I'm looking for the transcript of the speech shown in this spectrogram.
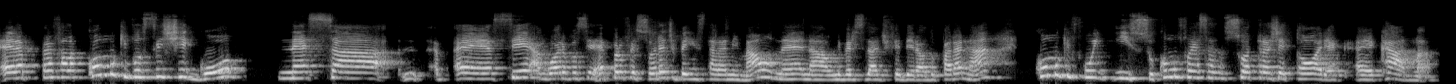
Era para falar como que você chegou nessa é, ser agora você é professora de bem-estar animal, né, na Universidade Federal do Paraná. Como que foi isso? Como foi essa sua trajetória, é, Carla?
